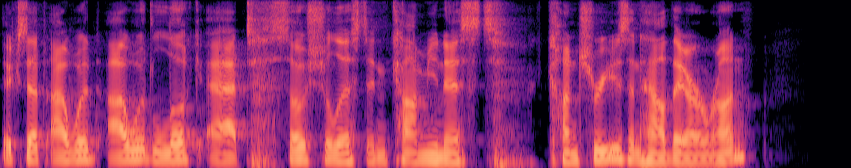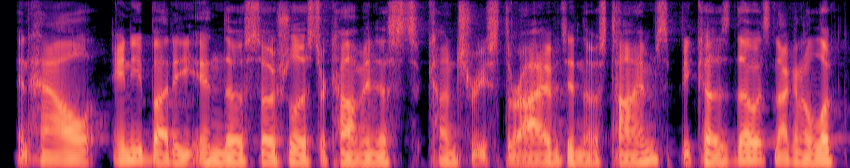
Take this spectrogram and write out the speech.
except i would i would look at socialist and communist countries and how they are run and how anybody in those socialist or communist countries thrived in those times because though it's not going to look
